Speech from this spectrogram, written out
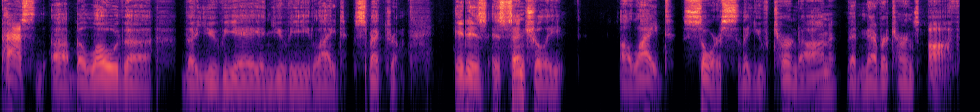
past uh, below the the UVA and UV light spectrum. It is essentially a light source that you've turned on that never turns off.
